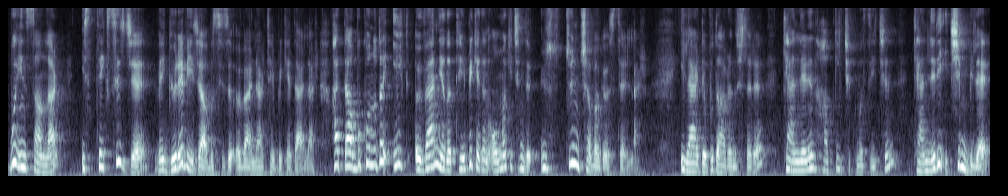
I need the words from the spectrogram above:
Bu insanlar isteksizce ve görev icabı sizi överler, tebrik ederler. Hatta bu konuda ilk öven ya da tebrik eden olmak için de üstün çaba gösterirler. İleride bu davranışları kendilerinin haklı çıkması için, kendileri için bile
